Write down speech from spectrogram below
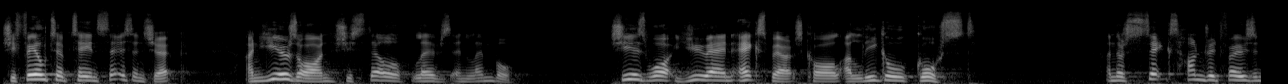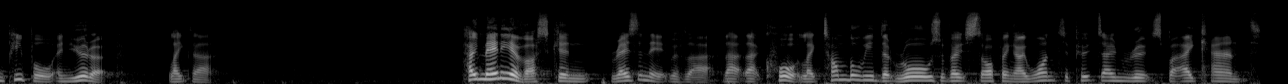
She failed to obtain citizenship, and years on, she still lives in limbo. She is what UN experts call a legal ghost. And there's 600,000 people in Europe like that. How many of us can resonate with that, that, that quote? Like tumbleweed that rolls without stopping. I want to put down roots, but I can't.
